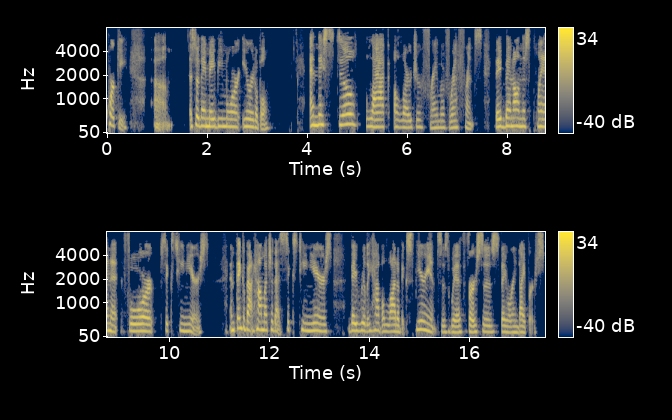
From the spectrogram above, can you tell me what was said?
quirky um, so they may be more irritable and they still lack a larger frame of reference. They've been on this planet for 16 years. And think about how much of that 16 years they really have a lot of experiences with versus they were in diapers.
